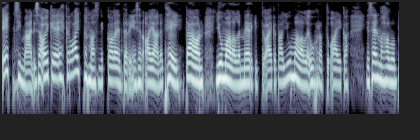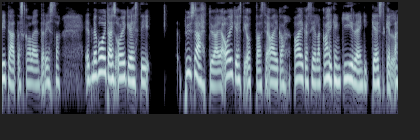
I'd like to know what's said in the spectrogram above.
etsimään, isä oikein ehkä laittamaan sinne kalenteriin sen ajan, että hei, tämä on Jumalalle merkitty aika, tämä on Jumalalle uhrattu aika, ja sen mä haluan pitää tässä kalenterissa. Että me voitaisiin oikeasti pysähtyä ja oikeasti ottaa se aika, aika siellä kaiken kiireenkin keskellä.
